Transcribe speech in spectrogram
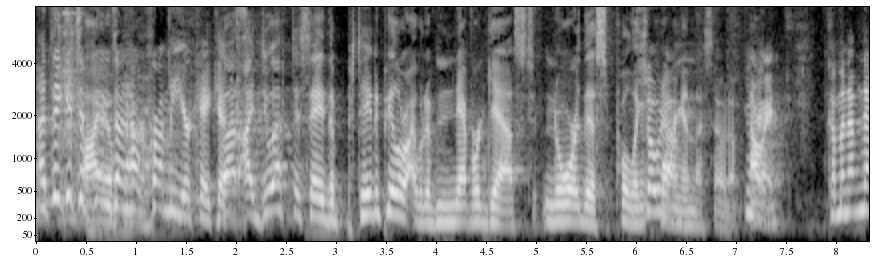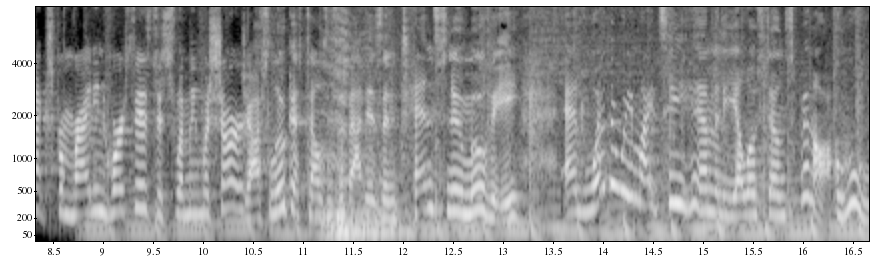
I think it depends on how crummy your cake is. But I do have to say, the potato peeler I would have never guessed, nor this pulling Soda. pouring in the soda. All right. Coming up next, from riding horses to swimming with sharks. Josh Lucas tells us about his intense new movie and whether we might see him in a Yellowstone spinoff. Ooh,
